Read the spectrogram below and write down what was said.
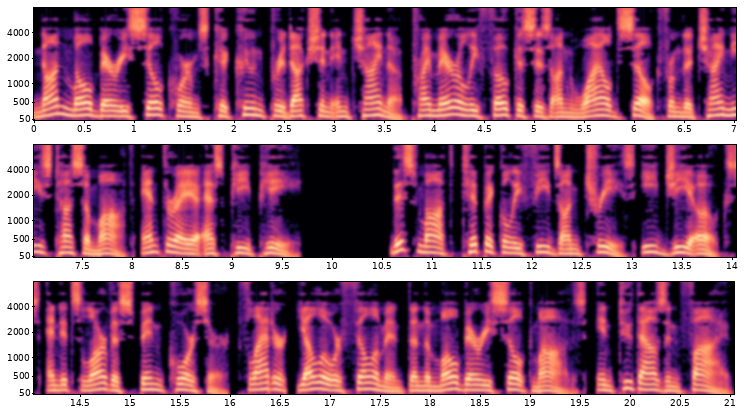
Non-mulberry silkworms cocoon production in China primarily focuses on wild silk from the Chinese tussa moth Antheraea spp. This moth typically feeds on trees e.g. oaks and its larvae spin coarser, flatter, yellower filament than the mulberry silk moths. In 2005,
